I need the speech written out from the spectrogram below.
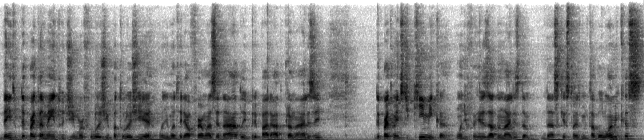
dentro do departamento de morfologia e patologia, onde o material foi armazenado e preparado para análise, departamento de química, onde foi realizada a análise da, das questões metabolômicas,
